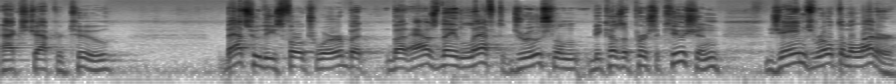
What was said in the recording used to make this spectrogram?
Acts chapter 2. That's who these folks were, but, but as they left Jerusalem because of persecution, James wrote them a letter.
